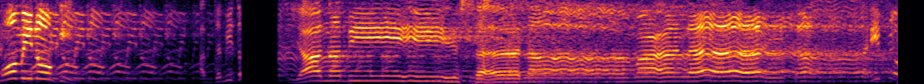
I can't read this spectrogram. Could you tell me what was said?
मोमिनों की। अब जब तो या नबी, सलाम करीब जो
